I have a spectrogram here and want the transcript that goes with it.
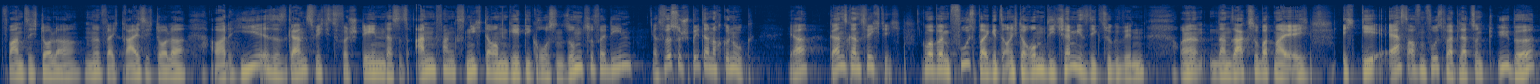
20 Dollar, ne, vielleicht 30 Dollar. Aber hier ist es ganz wichtig zu verstehen, dass es anfangs nicht darum geht, die großen Summen zu verdienen. Das wirst du später noch genug. Ja, ganz, ganz wichtig. Guck mal, beim Fußball geht es auch nicht darum, die Champions League zu gewinnen. Und dann, dann sagst du, warte mal, ich, ich gehe erst auf den Fußballplatz und übe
